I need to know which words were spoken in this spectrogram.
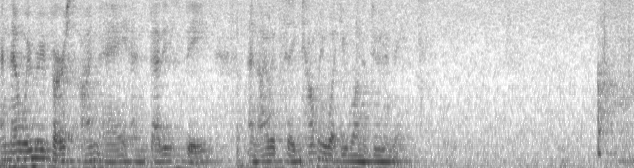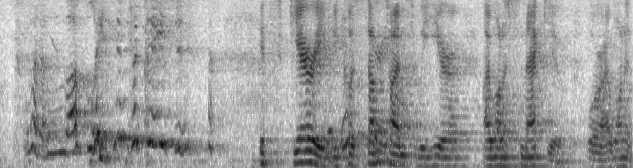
And then we reverse, I'm A and Betty's B, and I would say, tell me what you want to do to me. What a lovely invitation. It's scary It because scary. sometimes we hear, I want to smack you, or I want to,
